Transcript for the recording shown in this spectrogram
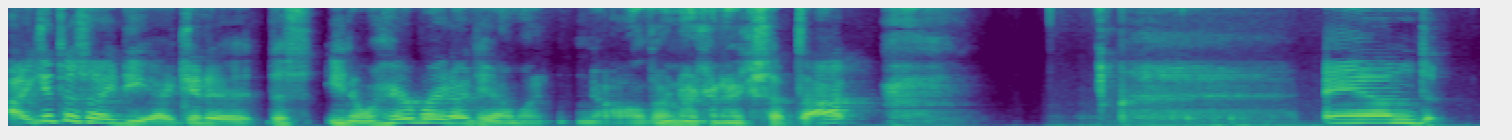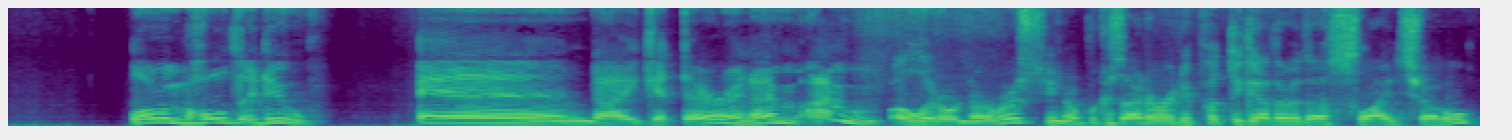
I get this idea. I get a this, you know, harebrained idea. I'm like, no, they're not going to accept that. And lo and behold, they do. And I get there and I'm I'm a little nervous, you know, because I'd already put together the slideshow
